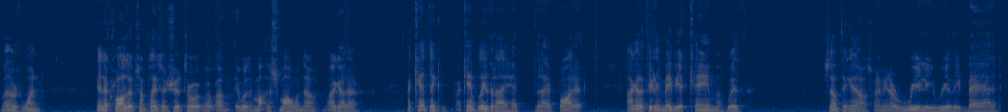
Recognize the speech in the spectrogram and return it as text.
Well, there was one in the closet someplace. I should throw it. Uh, it was a, a, small one though. I got a. I can't think. I can't believe that I had that I bought it. I got a feeling maybe it came with something else, but I mean a really really bad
